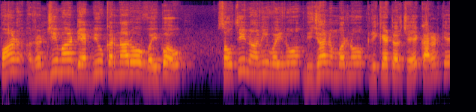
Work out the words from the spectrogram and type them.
પણ રણજીમાં ડેબ્યુ કરનારો વૈભવ સૌથી નાની વયનો બીજા નંબરનો ક્રિકેટર છે, કારણ કે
